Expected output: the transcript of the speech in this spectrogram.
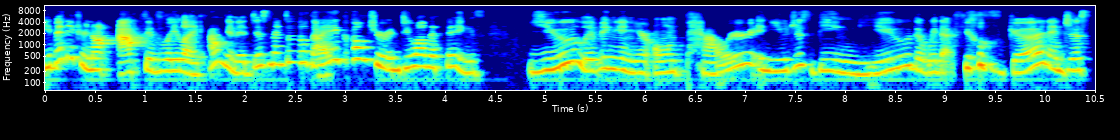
even if you're not actively like, I'm going to dismantle diet culture and do all the things, you living in your own power and you just being you the way that feels good and just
